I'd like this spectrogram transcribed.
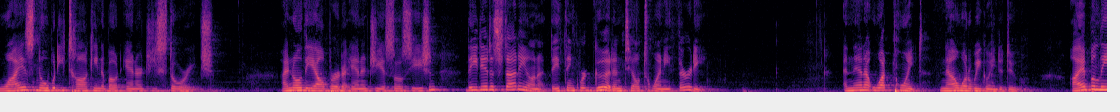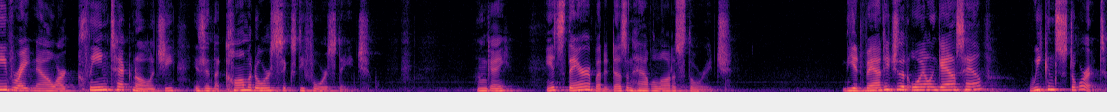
why is nobody talking about energy storage? I know the Alberta Energy Association, they did a study on it. They think we're good until 2030. And then at what point? Now, what are we going to do? I believe right now our clean technology is in the Commodore 64 stage. Okay? It's there, but it doesn't have a lot of storage. The advantage that oil and gas have, we can store it.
